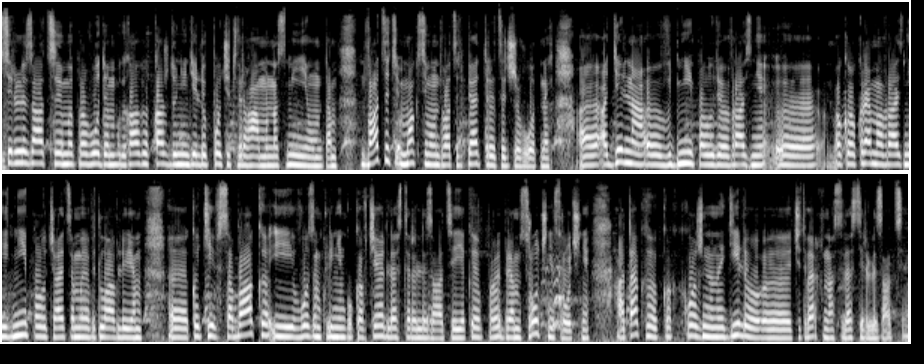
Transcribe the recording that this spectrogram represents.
стерилизацию мы проводим ка- каждую неделю по четвергам. У нас минимум там 20, максимум 25-30 животных. Э, Отдельно э, в дни полу- в разні, е, ок- окремо в різні дні, получается, ми відлавлюємо е, котів, собак і возимо в клініку ковчег для стерилізації, які пр- прям срочні, срочні. А так е, к- кожну неділю е, четверг у нас іде стерилізація.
